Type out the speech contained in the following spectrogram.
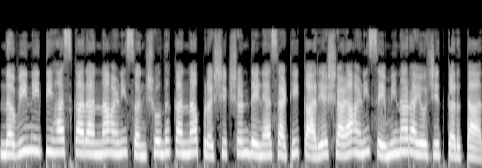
नवीन इतिहासकारांना आणि संशोधकांना प्रशिक्षण देण्यासाठी कार्यशाळा आणि सेमिनार आयोजित करतात.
